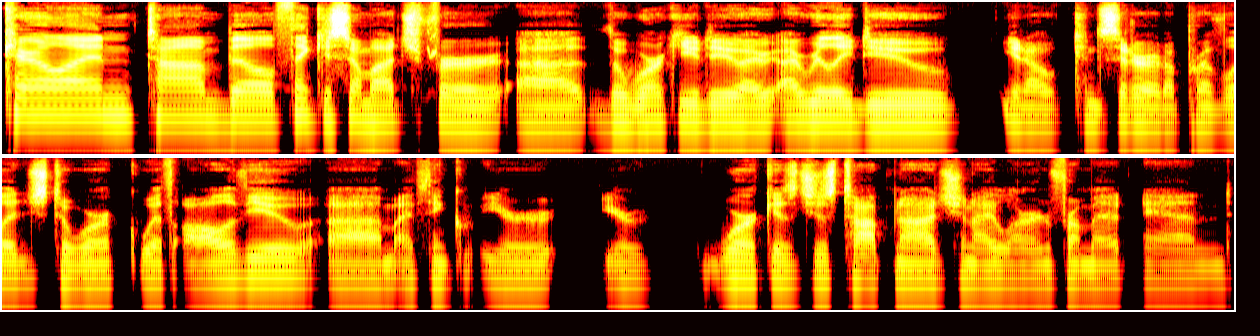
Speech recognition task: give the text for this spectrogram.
Caroline, Tom, Bill, thank you so much for uh, the work you do. I, I really do, you know, consider it a privilege to work with all of you. Um, I think your your work is just top notch, and I learn from it. And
